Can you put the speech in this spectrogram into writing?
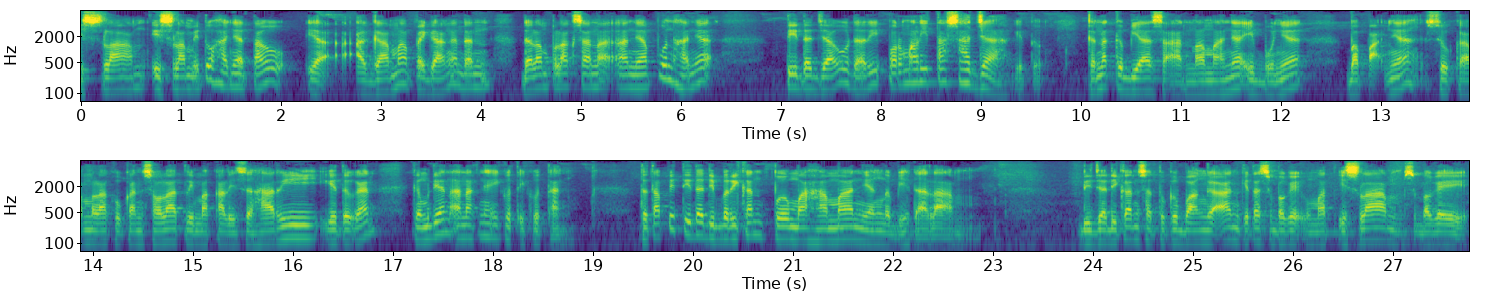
Islam, Islam itu hanya tahu ya agama pegangan dan dalam pelaksanaannya pun hanya tidak jauh dari formalitas saja gitu. Karena kebiasaan mamanya, ibunya, bapaknya suka melakukan sholat lima kali sehari gitu kan. Kemudian anaknya ikut-ikutan. Tetapi tidak diberikan pemahaman yang lebih dalam dijadikan satu kebanggaan kita sebagai umat Islam, sebagai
